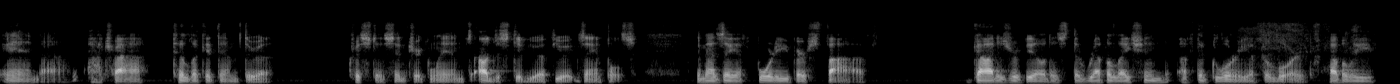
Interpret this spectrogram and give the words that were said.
and uh, I try to look at them through a Christocentric lens. I'll just give you a few examples. In Isaiah 40, verse 5, God is revealed as the revelation of the glory of the Lord. I believe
